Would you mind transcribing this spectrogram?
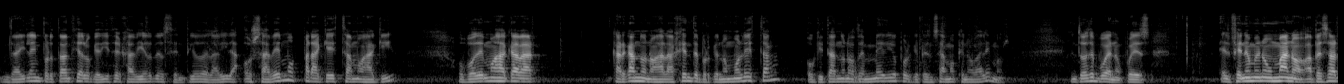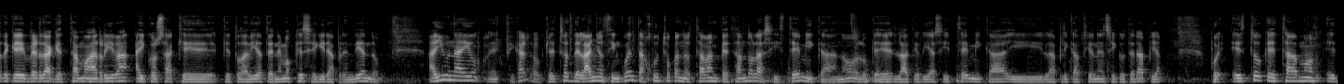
De ahí la importancia de lo que dice Javier del sentido de la vida. O sabemos para qué estamos aquí, o podemos acabar cargándonos a la gente porque nos molestan, o quitándonos de en medio porque pensamos que no valemos. Entonces, bueno, pues el fenómeno humano, a pesar de que es verdad que estamos arriba, hay cosas que, todavía tenemos que seguir aprendiendo. Hay una, eh, fijaros, que esto es del año 50, justo cuando estaba empezando la sistémica, ¿no? lo que es la teoría sistémica y la aplicación en psicoterapia. Pues esto que estamos es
